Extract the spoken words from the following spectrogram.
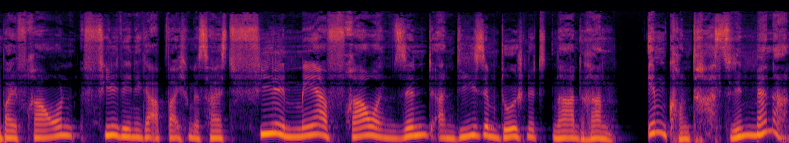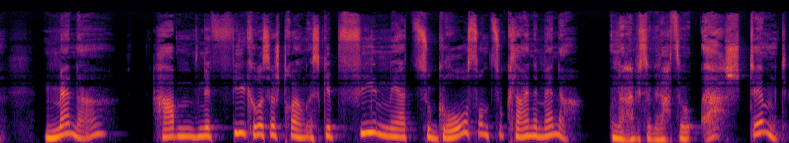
bei Frauen viel weniger Abweichung. Das heißt, viel mehr Frauen sind an diesem Durchschnitt nah dran. Im Kontrast zu den Männern. Männer haben eine viel größere Streuung. Es gibt viel mehr zu große und zu kleine Männer. Und dann habe ich so gedacht, so, ah, stimmt.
